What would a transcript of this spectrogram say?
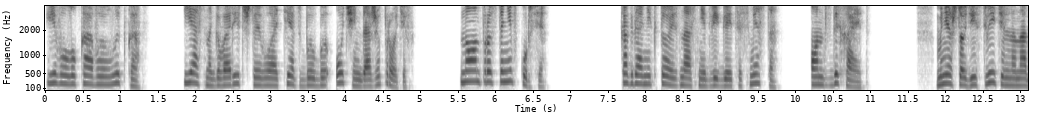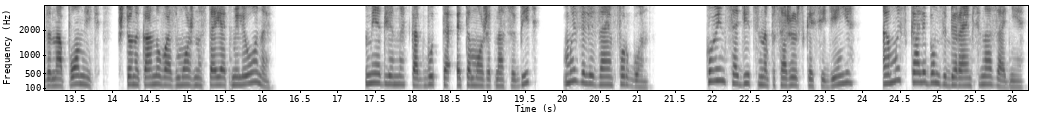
Его лукавая улыбка ясно говорит, что его отец был бы очень даже против. Но он просто не в курсе. Когда никто из нас не двигается с места, он вздыхает. «Мне что, действительно надо напомнить, что на кону, возможно, стоят миллионы?» Медленно, как будто это может нас убить, мы залезаем в фургон. Куин садится на пассажирское сиденье, а мы с Калибом забираемся на заднее.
